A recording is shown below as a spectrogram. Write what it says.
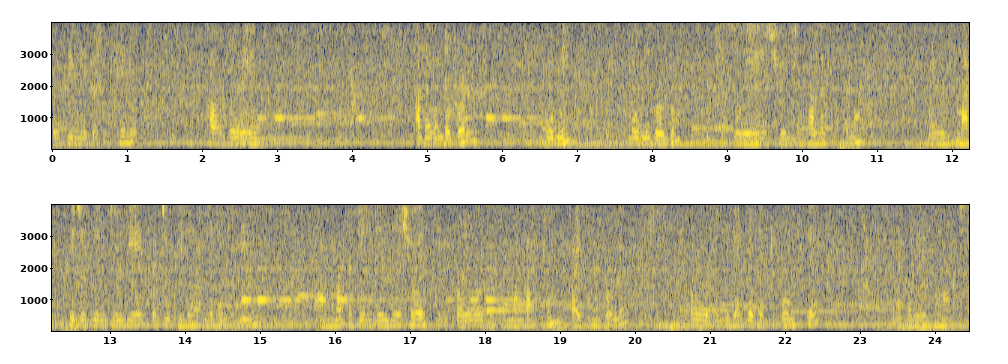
পরে ফিলমেট ওষুধ খেলো। খাওয়ার পরে আধা ঘণ্টা পর বমি বমি করব তারপরে শরীরটা ভালো লাগতেছে না। মাথা পেটে তেল টেল দিয়ে পেটে ভিজা ভাজা তেল দিয়ে আর মাথা তেল টেল দিয়ে শোয়াইছি। পরে বলতেছে আমার বাথরুম পায়খানা করল। পরে বলতেছে ব্যাট ব্যথা একটু কমছে। এখন এরকম হচ্ছে।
